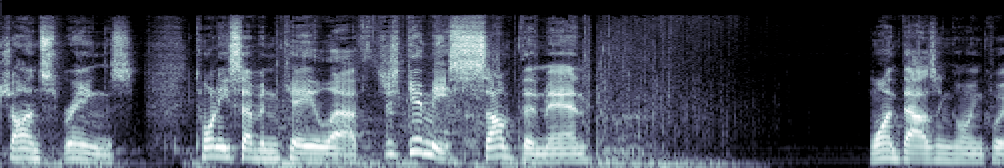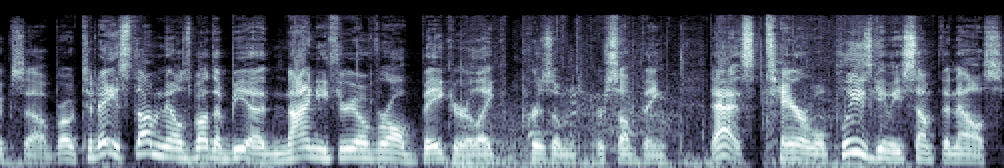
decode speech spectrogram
Shawn Springs, 27k left. Just give me something, man. 1,000 coin quick sell. Bro, today's thumbnail is about to be a 93 overall Baker, like, prismed or something. That is terrible. Please give me something else.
